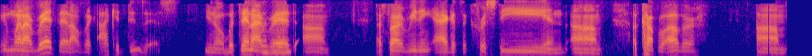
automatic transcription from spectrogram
and when I read that, I was like, I could do this, you know. But then I Mhm. read. Um, I started reading Agatha Christie and um, a couple other. Um,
